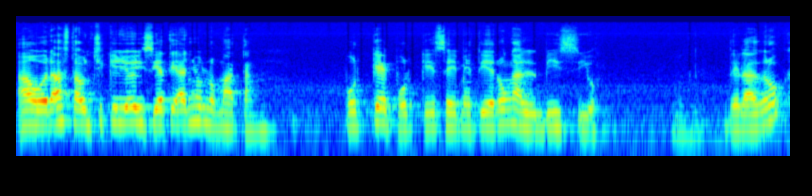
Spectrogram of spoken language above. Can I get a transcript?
Ahora hasta un chiquillo de siete años lo matan ¿Por qué? Porque se metieron al vicio de la droga.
